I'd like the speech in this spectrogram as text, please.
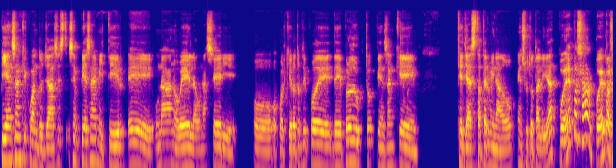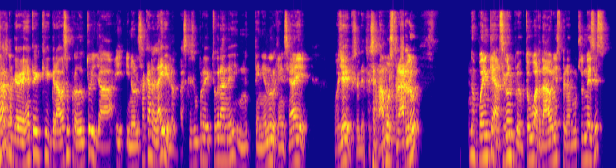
piensan que cuando ya se, se empieza a emitir eh, una novela, una serie o, o, cualquier otro tipo de, de producto, piensan que que ya está terminado en su totalidad. Puede pasar, puede, pasar, porque hay gente que graba su producto y ya y, no lo sacan al aire. Lo que pasa es que es un proyecto grande y tenían urgencia de, oye, pues de empezar a mostrarlo. No pueden quedarse con el producto guardado ni esperar muchos meses.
